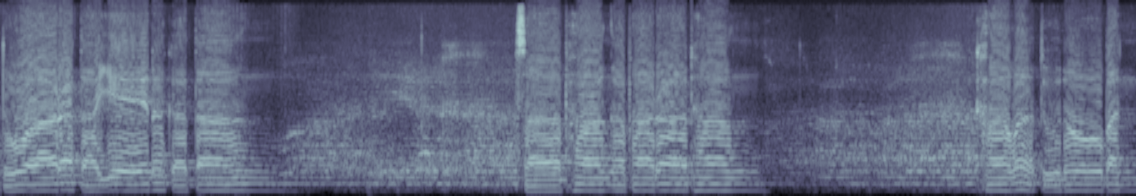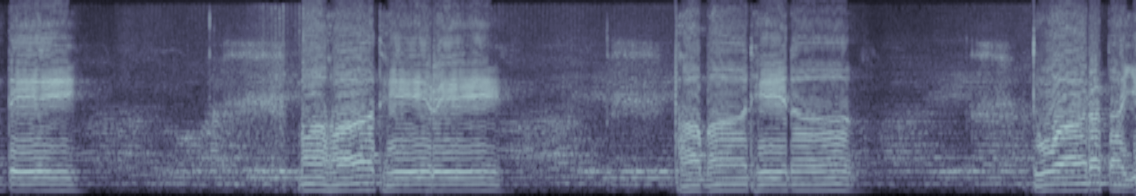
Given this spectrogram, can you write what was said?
Dwaratayena Katang ขาวตุโนบันเต มหาเทเรธามาเทนะตัวรตเย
